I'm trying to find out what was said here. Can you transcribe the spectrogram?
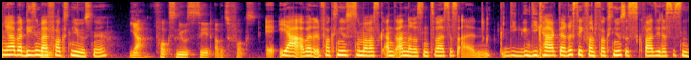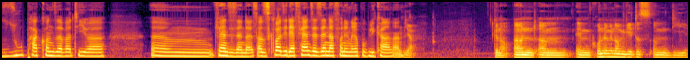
Ja, aber die sind bei Fox News, ne? Ja, Fox News zählt aber zu Fox. Ja, aber Fox News ist nochmal was ganz anderes. Und zwar ist das, äh, die, die Charakteristik von Fox News ist quasi, dass es ein super konservativer ähm, Fernsehsender ist. Also es ist quasi der Fernsehsender von den Republikanern. Ja. Genau. Und ähm, im Grunde genommen geht es um die,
